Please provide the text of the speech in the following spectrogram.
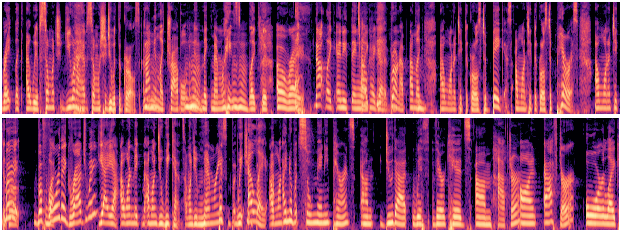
right? Like, I, we have so much, you and I have so much to do with the girls. And I mean, like, travel, I mean, like, memories, like, with. Mm-hmm. Oh, right. Not like anything like Okay, good. Mm. grown up. I'm like, I want to take the girls to Vegas. I want to take the girls to Paris. I want to take the girls. Before they graduate? Yeah, yeah. I want to make. I want to do weekends. I want to do memories. we Ju- LA. I want. I know, but so many parents um, do that with their kids um, After? on after. Or like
